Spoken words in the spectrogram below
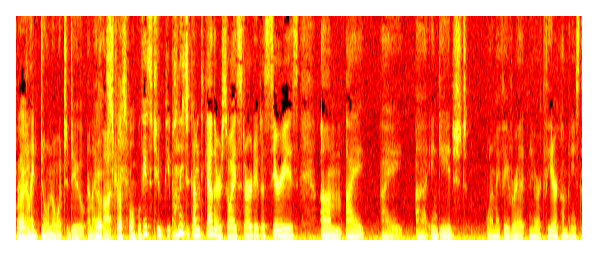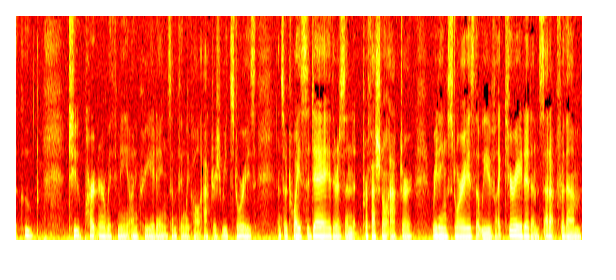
Right. And I don't know what to do. And yeah, I thought, stressful. well, these two people need to come together. So I started a series. Um, I I uh, engaged one of my favorite New York theater companies, The Coop, to partner with me on creating something we call Actors Read Stories. And so twice a day, there's a professional actor reading stories that we've like curated and set up for them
